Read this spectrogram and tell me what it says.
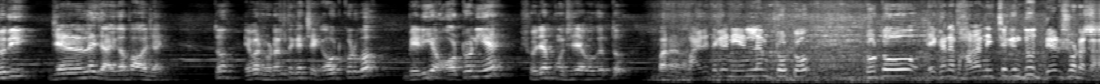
যদি জেনারেলে জায়গা পাওয়া যায়। তো এবার হোটেল থেকে চেক আউট করব বেরিয়ে অটো নিয়ে সোজা পৌঁছে যাব কিন্তু বানারস বাইরে থেকে নিয়ে নিলাম টোটো। টোটো এখানে ভাড়া নিচ্ছে কিন্তু দেড়শো টাকা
